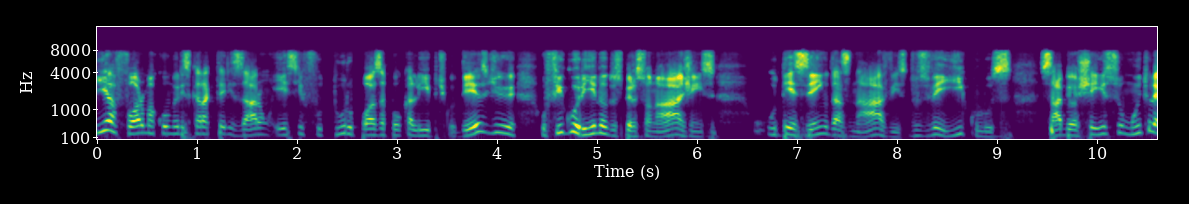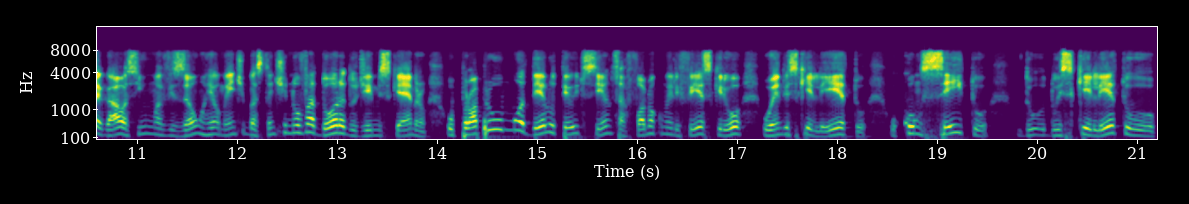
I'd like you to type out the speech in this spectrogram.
e a forma como eles caracterizaram esse futuro pós-apocalíptico, desde o figurino dos personagens, o desenho das naves, dos veículos, sabe? Eu achei isso muito legal, assim, uma visão realmente bastante inovadora do James Cameron. O próprio modelo T-800, a forma como ele fez, criou o endoesqueleto, o conceito do, do esqueleto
